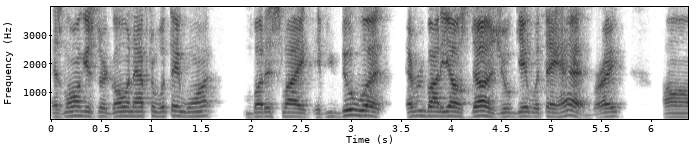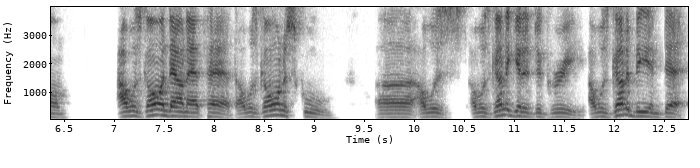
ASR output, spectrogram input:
As long as they're going after what they want. But it's like if you do what everybody else does, you'll get what they have, right? Um, I was going down that path. I was going to school. Uh, I was I was gonna get a degree. I was gonna be in debt,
